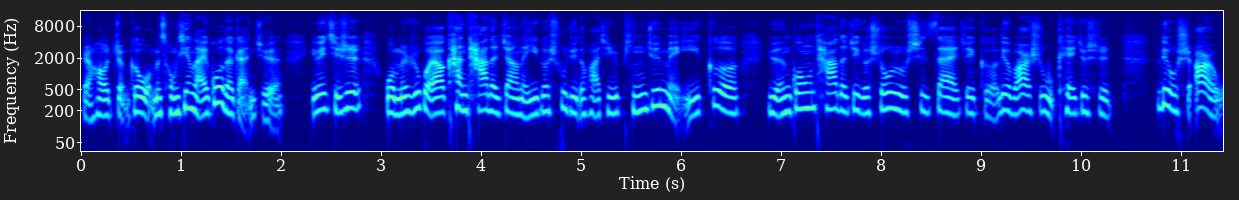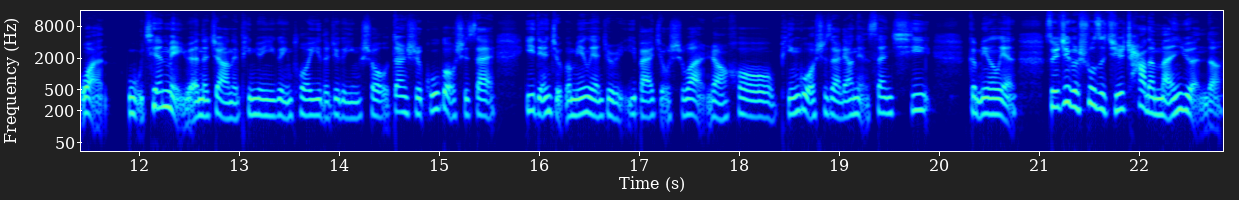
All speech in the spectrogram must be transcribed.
然后整个我们重新来过的感觉，因为其实我们如果要看他的这样的一个数据的话，其实平均每一个员工他的这个收入是在这个六百二二十五 K，就是六十二万五千美元的这样的平均一个 employee 的这个营收，但是 Google 是在一点九个 million，就是一百九十万，然后苹果是在两点三七个 million，所以这个数字其实差的蛮远的。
